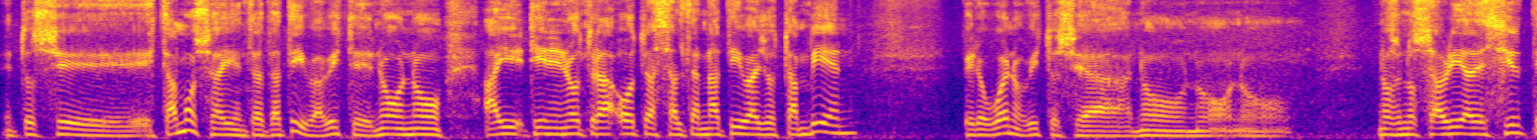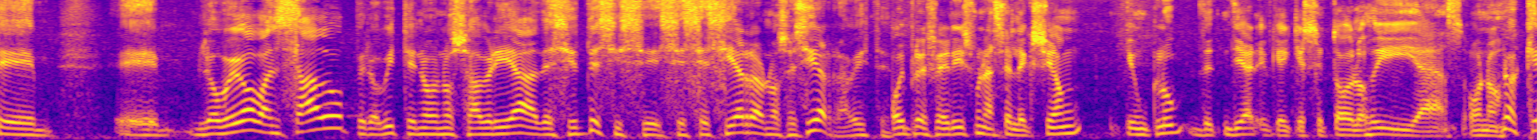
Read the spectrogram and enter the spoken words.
Entonces, estamos ahí en tratativa, ¿viste? No, no, ahí tienen otra, otras alternativas ellos también, pero bueno, ¿viste? O sea, no, no, no, no, no sabría decirte, eh, lo veo avanzado, pero, ¿viste? No, no sabría decirte si se, si se cierra o no se cierra, ¿viste? ¿Hoy preferís una selección que un club de- diario que, que se todos los días o no? No, es que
